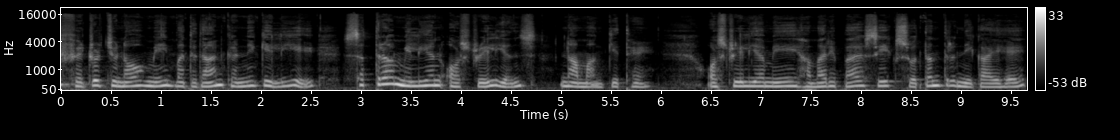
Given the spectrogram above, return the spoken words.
फेडरल चुनाव में मतदान करने के लिए 17 मिलियन ऑस्ट्रेलियंस नामांकित हैं। ऑस्ट्रेलिया में हमारे पास एक स्वतंत्र निकाय है,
